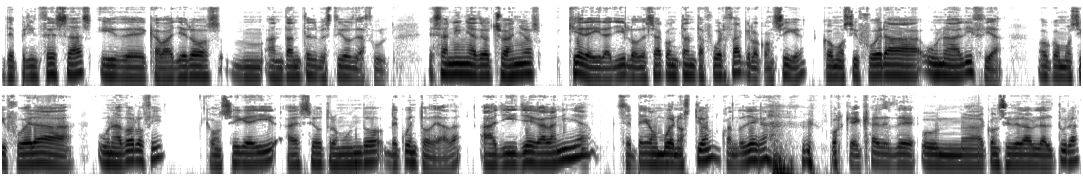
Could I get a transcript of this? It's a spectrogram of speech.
de princesas y de caballeros mm, andantes vestidos de azul. Esa niña de ocho años quiere ir allí, lo desea con tanta fuerza que lo consigue, como si fuera una Alicia o como si fuera una Dorothy, consigue ir a ese otro mundo de cuento de hada. Allí llega la niña, se pega un buen ostión cuando llega, porque cae desde una considerable altura.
